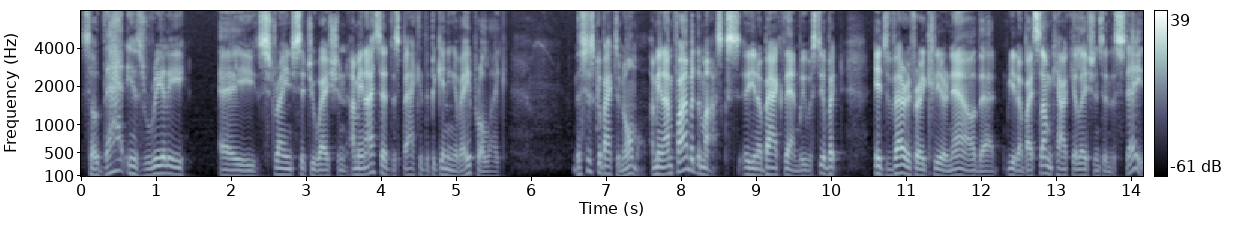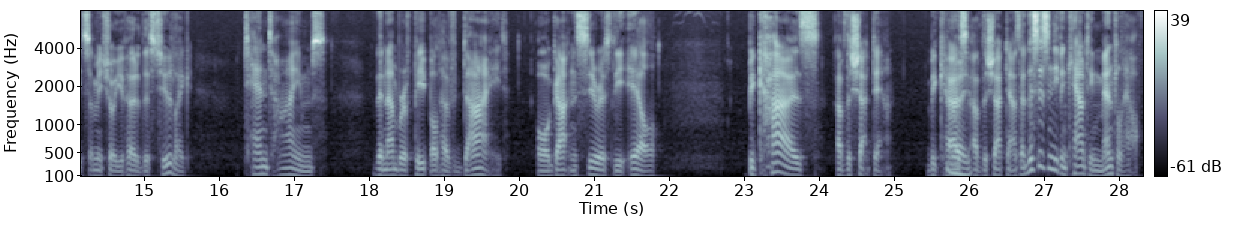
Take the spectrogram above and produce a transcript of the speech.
So that is really a strange situation. I mean i said this back at the beginning of april like let's just go back to normal. I mean i'm fine with the masks you know back then we were still but it's very very clear now that you know by some calculations in the states i mean sure you've heard of this too like 10 times the number of people have died or gotten seriously ill because of the shutdown, because right. of the shutdowns. And this isn't even counting mental health.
